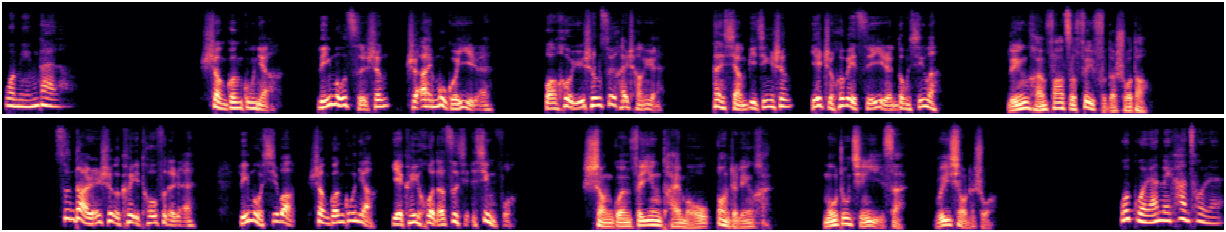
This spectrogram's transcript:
我明白了。”上官姑娘，林某此生只爱慕过一人，往后余生虽还长远，但想必今生也只会为此一人动心了。”林寒发自肺腑的说道：“孙大人是个可以托付的人，林某希望上官姑娘也可以获得自己的幸福。”上官飞鹰抬眸望着林寒。眸中情意已散，微笑着说：“我果然没看错人，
